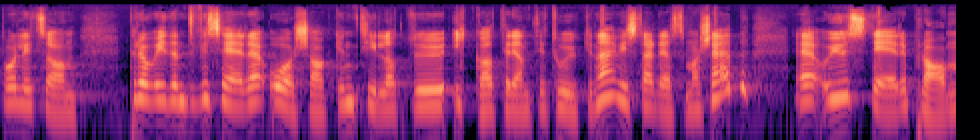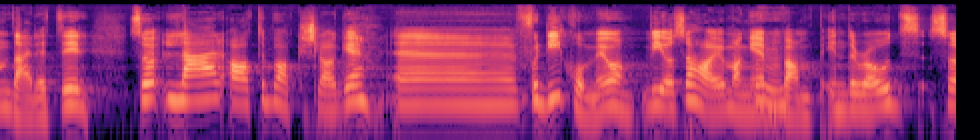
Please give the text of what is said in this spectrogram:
på litt sånn Prøv å identifisere årsaken til at du ikke har trent de to ukene, hvis det er det som har skjedd, uh, og justere planen deretter. Så lær av tilbakeslaget, uh, for de kommer jo. Vi også har jo mange mm. bump in the roads, så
